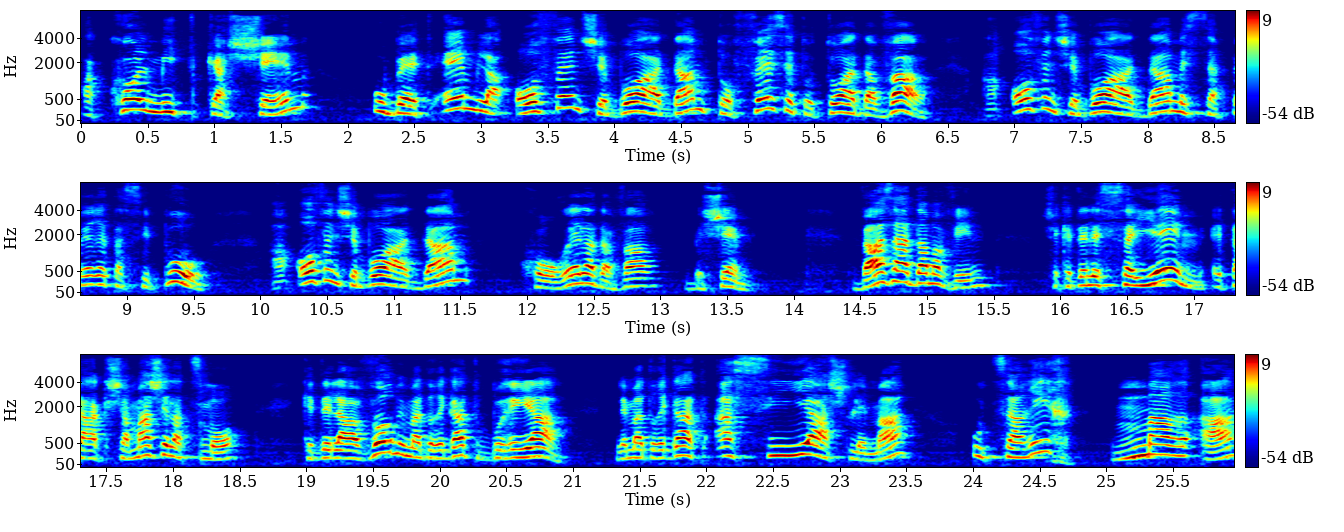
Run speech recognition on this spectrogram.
הכל מתגשם הוא בהתאם לאופן שבו האדם תופס את אותו הדבר. האופן שבו האדם מספר את הסיפור. האופן שבו האדם קורא לדבר בשם. ואז האדם מבין שכדי לסיים את ההגשמה של עצמו, כדי לעבור ממדרגת בריאה למדרגת עשייה שלמה, הוא צריך מראה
